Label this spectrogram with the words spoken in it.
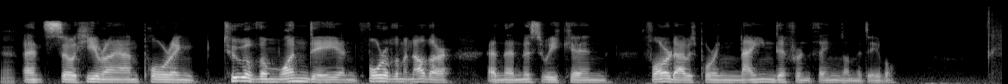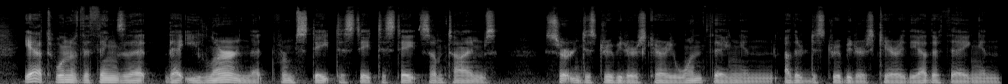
Yeah. and so here I am pouring two of them one day and four of them another, and then this week in Florida I was pouring nine different things on the table. Yeah, it's one of the things that, that you learn that from state to state to state, sometimes certain distributors carry one thing and other distributors carry the other thing, and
